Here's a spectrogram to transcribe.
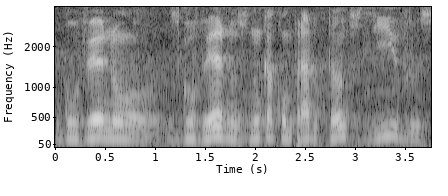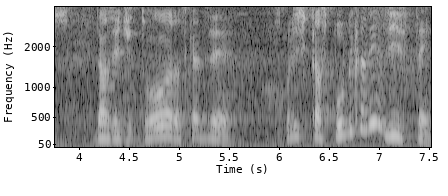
O governo, os governos nunca compraram tantos livros das editoras. Quer dizer, as políticas públicas existem.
